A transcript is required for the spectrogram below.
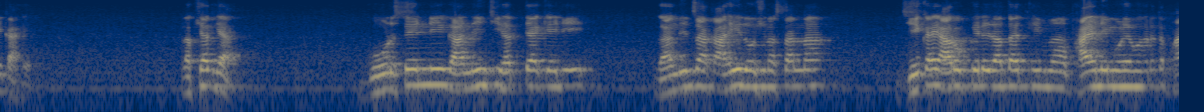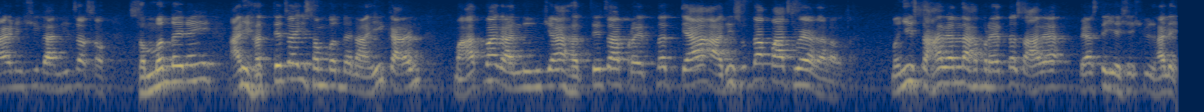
एक आहे. लक्षात घ्या. गोडसेंनी गांधींची हत्या केली. गांधींचा काही दोष नसताना जे काही आरोप केले जात आहेत की फाळणीमुळे वगैरे तर फाळणीशी गांधीचा संबंधही नाही आणि हत्येचाही संबंध नाही कारण महात्मा गांधींच्या हत्येचा प्रयत्न त्या आधी सुद्धा पाच वेळा झाला होता. म्हणजे सहाव्यांदा हा प्रयत्न सहाव्या व्यास ते यशस्वी झाले.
